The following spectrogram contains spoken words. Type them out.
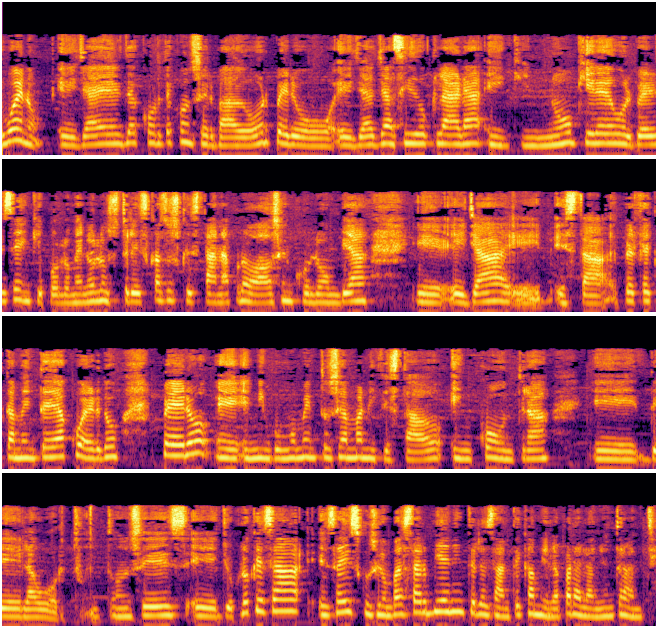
bueno, ella es de corte conservador, pero ella ya ha sido clara en que no quiere devolverse en que por lo menos los tres casos que están aprobados en Colombia, eh, ella eh, está perfectamente de acuerdo, pero eh, en ningún momento se ha manifestado en contra del aborto. Entonces, yo creo que esa, esa discusión va a estar bien interesante, Camila, para el año entrante.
